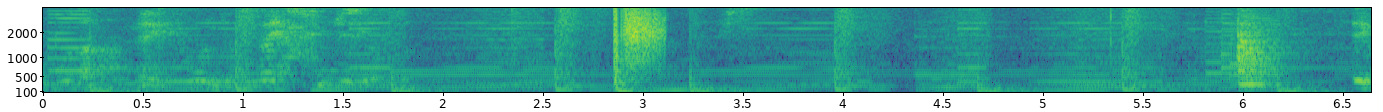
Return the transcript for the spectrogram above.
형보다 낫네 형은 역사에 한 줄이 없어 이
